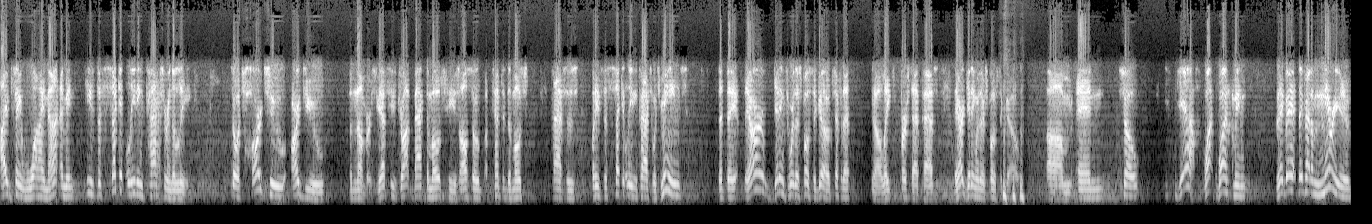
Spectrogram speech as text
I'd say why not? I mean, he's the second leading passer in the league. So it's hard to argue the numbers. Yes, he's dropped back the most. He's also attempted the most passes, but he's the second leading passer, which means that they they are getting to where they're supposed to go, except for that you know late first half pass. They are getting where they're supposed to go, um, and so yeah, what one? I mean, they've they've had a myriad of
